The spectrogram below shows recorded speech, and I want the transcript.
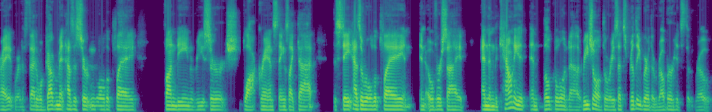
right? Where the federal government has a certain role to play, funding, research, block grants, things like that. The state has a role to play and in, in oversight. And then the county and local and uh, regional authorities, that's really where the rubber hits the road.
